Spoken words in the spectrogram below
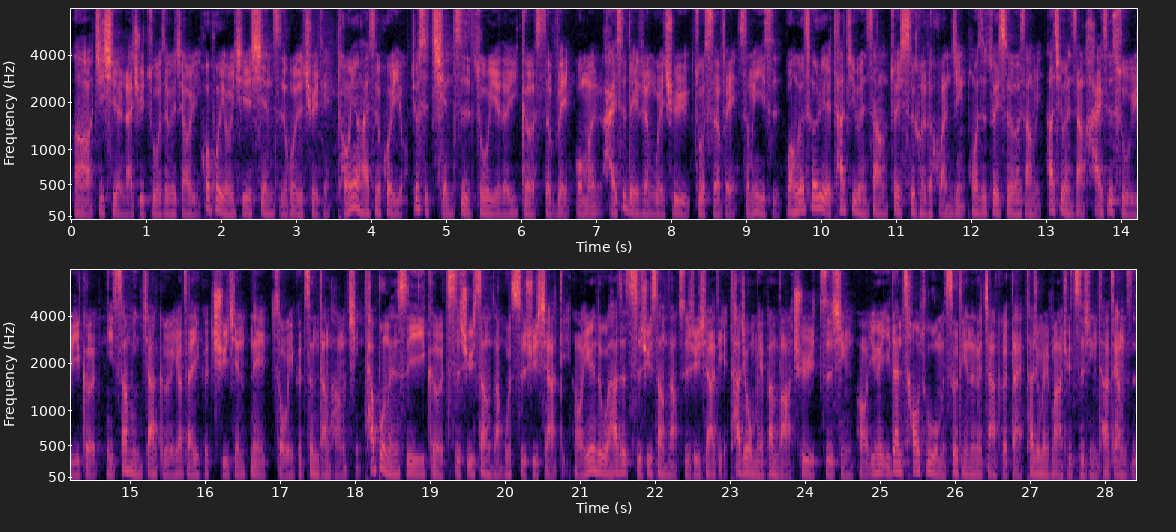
啊，机器人来去做这个交易，会不会有一些限制或者缺点？同样还是会有，就是前置作业的一个 survey，我们还是得人为去做 survey。什么意思？网格策略它基本上最适合的环境，或是最适合商品，它基本上还是属于一个你商品价格要在一个区间内走一个震荡行情，它不能是一个持续上涨或持续下跌哦。因为如果它是持续上涨、持续下跌，它就没办法去执行哦。因为一旦超出我们设定的那个价格带，它就没办法去执行它这样子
